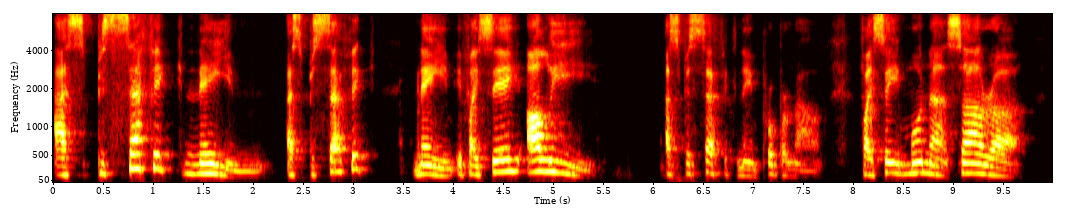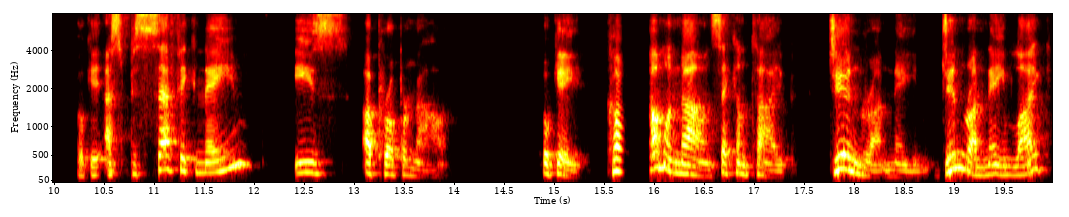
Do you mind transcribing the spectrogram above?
a specific name, a specific name. If I say Ali, a specific name, proper noun. If I say Mona, Sarah, okay, a specific name is a proper noun. Okay, common noun, second type, general name. General name like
